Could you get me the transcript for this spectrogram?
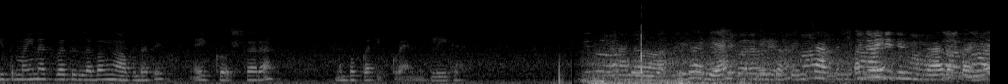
ಇದು ಮೈನತ್ ಬತ್ತದಲ್ಲ ಬಂಗ ಆಪುಲತೆ ಐಕೋಸ್ಕರ ಬೊಕ್ಕ ತಿಕ್ಕುವೆ ಈಗ ನಾನು ಇದಾಗೆ ಮೇಕಪ್ ಎಂಚಾಡ್ತೀನಿ ರಾಧಪ್ಪಣ್ಣೆ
